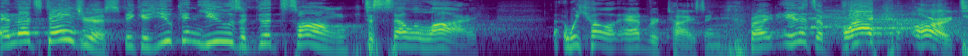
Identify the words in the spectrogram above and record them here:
And that's dangerous because you can use a good song to sell a lie. We call it advertising, right? It is a black art.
